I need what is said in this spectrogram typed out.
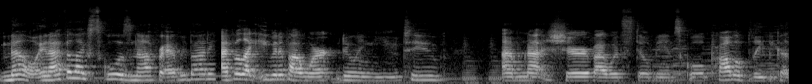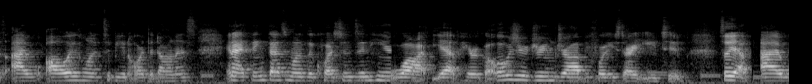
No, and I feel like school is not for everybody. I feel like even if I weren't doing YouTube, I'm not sure if I would still be in school probably because I always wanted to be an orthodontist. And I think that's one of the questions in here. What yep here we go. What was your dream job before you started YouTube? So yeah I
